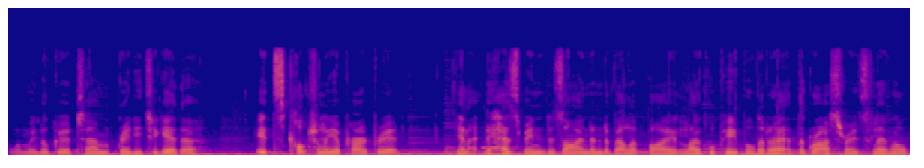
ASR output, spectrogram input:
When we look at um, Ready Together, it's culturally appropriate. You know, it has been designed and developed by local people that are at the grassroots level.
